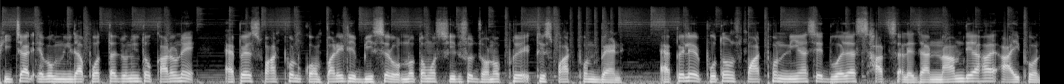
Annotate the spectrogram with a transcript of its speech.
ফিচার এবং নিরাপত্তাজনিত কারণে অ্যাপেল স্মার্টফোন কোম্পানিটি বিশ্বের অন্যতম শীর্ষ জনপ্রিয় একটি স্মার্টফোন ব্র্যান্ড অ্যাপেলের প্রথম স্মার্টফোন নিয়ে আসে দু হাজার সাত সালে, যার নাম দেওয়া হয় আইফোন।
